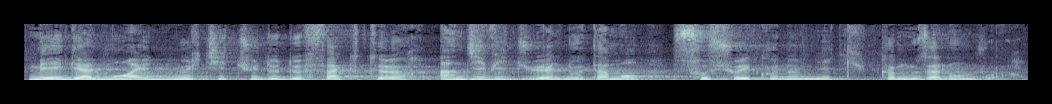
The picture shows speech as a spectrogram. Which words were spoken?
mais également à une multitude de facteurs individuels, notamment socio-économiques, comme nous allons le voir.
